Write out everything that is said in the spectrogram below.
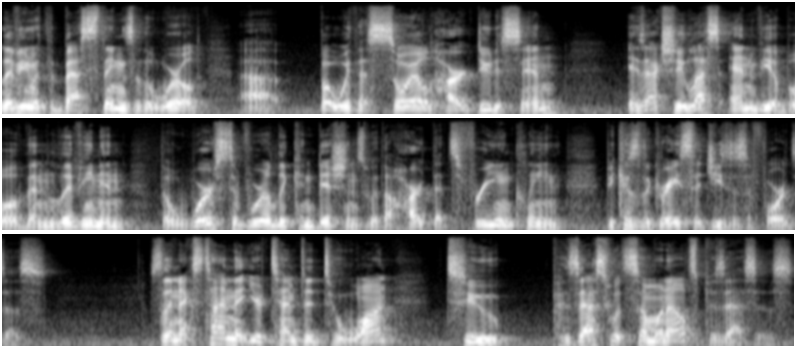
Living with the best things of the world, uh, but with a soiled heart due to sin, is actually less enviable than living in the worst of worldly conditions with a heart that's free and clean because of the grace that Jesus affords us. So the next time that you're tempted to want to possess what someone else possesses,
